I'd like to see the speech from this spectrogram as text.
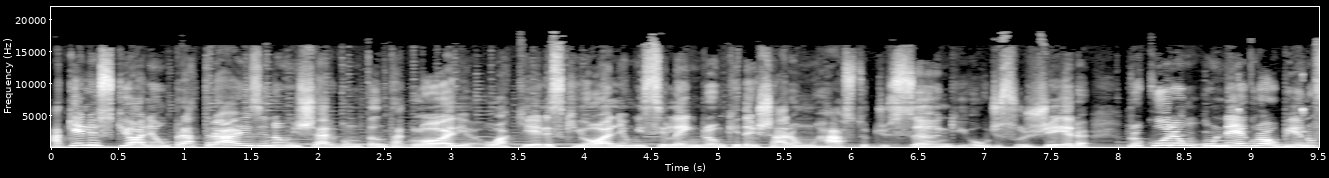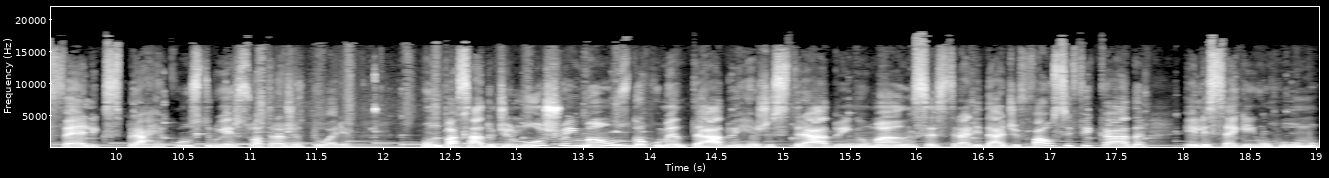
Aqueles que olham para trás e não enxergam tanta glória, ou aqueles que olham e se lembram que deixaram um rastro de sangue ou de sujeira, procuram o negro albino Félix para reconstruir sua trajetória. Um passado de luxo em mãos, documentado e registrado em uma ancestralidade falsificada, eles seguem o rumo.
